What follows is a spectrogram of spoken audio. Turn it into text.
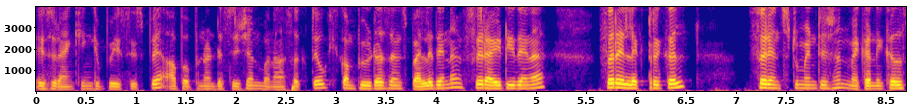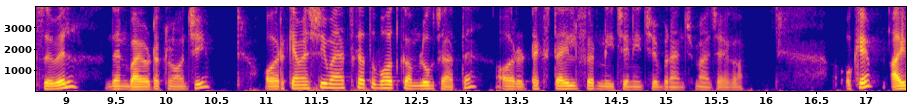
इस रैंकिंग के बेसिस पे आप अपना डिसीज़न बना सकते हो कि कंप्यूटर साइंस पहले देना है, फिर आईटी देना है, फिर इलेक्ट्रिकल फिर instrumentation mechanical civil then biotechnology और केमिस्ट्री मैथ्स का तो बहुत कम लोग जाते हैं और टेक्सटाइल फिर नीचे नीचे ब्रांच में आ जाएगा। Okay I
